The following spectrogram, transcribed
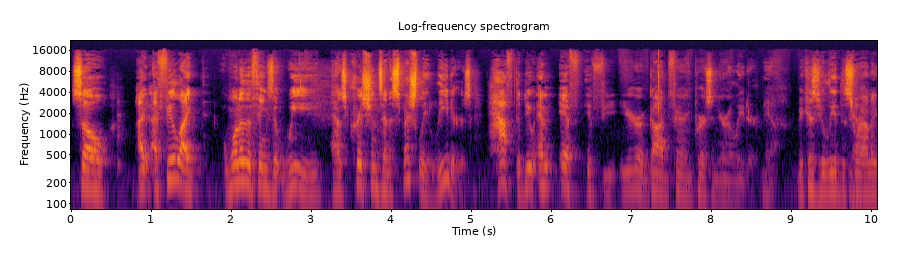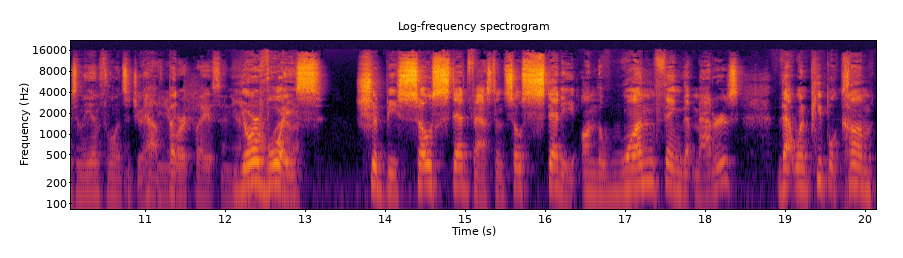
So I, I feel like one of the things that we as Christians and especially leaders have to do, and if if you're a God fearing person, you're a leader Yeah. because you lead the surroundings and the influence that you have. In your but workplace and your, your voice should be so steadfast and so steady on the one thing that matters that when people come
